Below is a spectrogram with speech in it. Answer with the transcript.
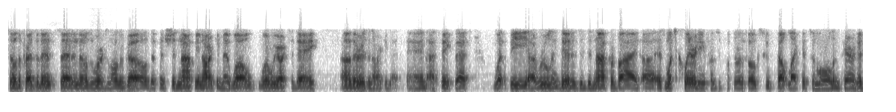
So the president said in those words long ago that there should not be an argument. Well, where we are today, uh, there is an argument, and I think that what the uh, ruling did is it did not provide uh, as much clarity for the, for the folks who felt like it's a moral imperative.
